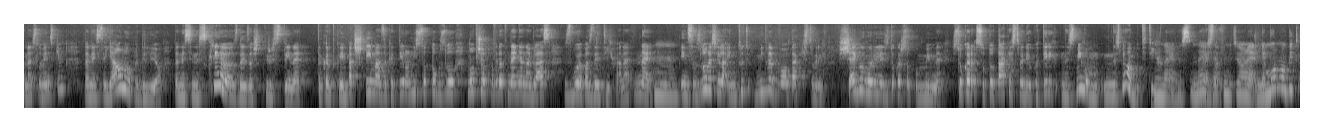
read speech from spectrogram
ne slovenskim, da naj se javno opredelijo, da naj se ne skrijejo zdaj za štiri stene, takrat, ko jim pač tema, za katero niso tako zelo, nočejo povedati mnenja na glas, zdaj bojo pa zdaj tiha. Ne? ne. Mm. In sem zelo vesela, in tudi mi dve bomo o takih stvarih še govorili, zato ker so pomembne, zato ker so to take stvari, v katerih ne smemo, ne smemo biti tihi. Ne, ne, ne definitivno ne. Ne moramo biti.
